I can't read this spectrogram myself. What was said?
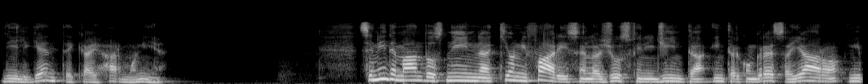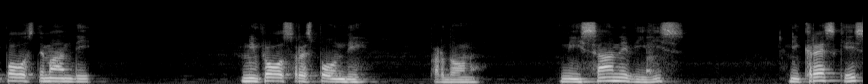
diligente kai harmonie. Se ni demandos nin kion ni faris en la jus finiginta intercongressa iaro, ni povos demandi, ni povos respondi, pardono, ni sane vivis, ni crescis,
